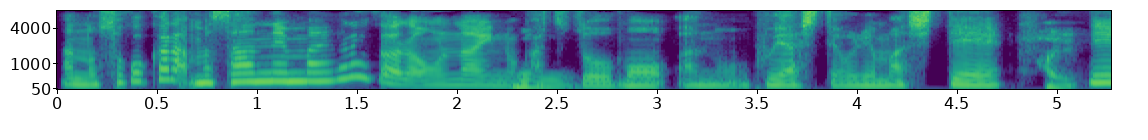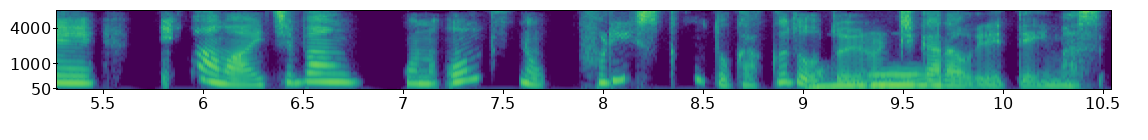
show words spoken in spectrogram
あの、そこから、まあ、3年前ぐらいからオンラインの活動も、あの、増やしておりまして、はい。で、今は一番、このオンラインのフリースクールと学童というのに力を入れています。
